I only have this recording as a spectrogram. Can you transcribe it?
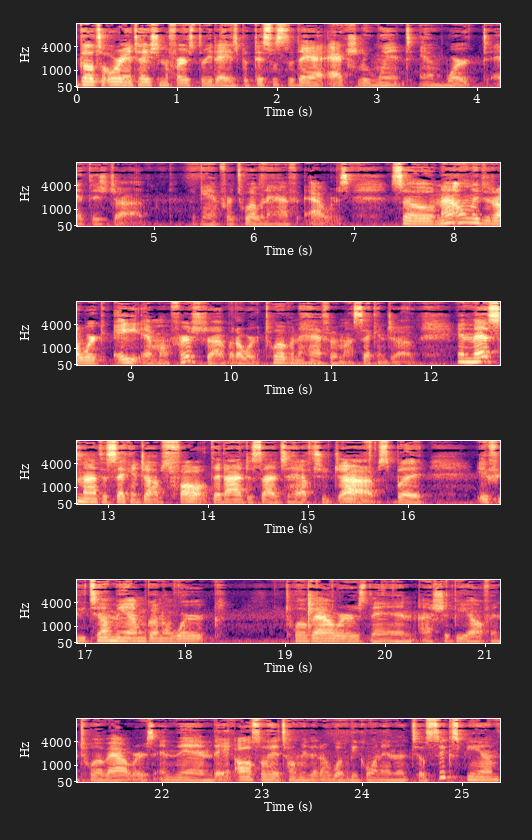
go to orientation the first three days, but this was the day I actually went and worked at this job again for 12 and a half hours. So not only did I work eight at my first job, but I worked 12 and a half at my second job. And that's not the second job's fault that I decided to have two jobs. But if you tell me I'm going to work 12 hours, then I should be off in 12 hours. And then they also had told me that I wouldn't be going in until 6 p.m.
